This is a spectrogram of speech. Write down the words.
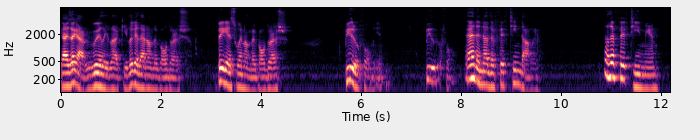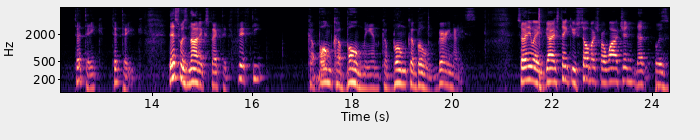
Guys, I got really lucky. Look at that on the Gold Rush. Biggest win on the Gold Rush. Beautiful, man. Beautiful. And another $15. Another 15, man. To take, to take. This was not expected. 50. Kaboom, kaboom, man. Kaboom, kaboom. Very nice. So anyway, guys, thank you so much for watching. That was,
